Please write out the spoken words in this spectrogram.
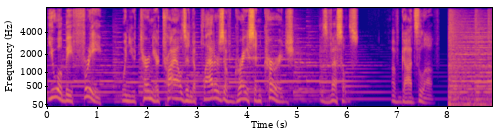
You will be free when you turn your trials into platters of grace and courage as vessels of God's love.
